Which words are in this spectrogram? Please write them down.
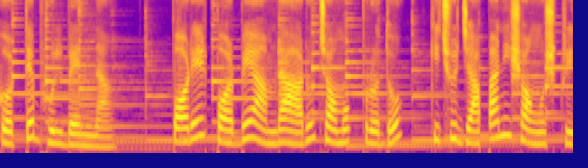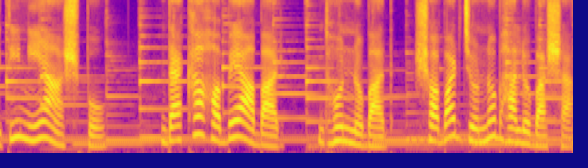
করতে ভুলবেন না। পরের পর্বে আমরা আরও চমকপ্রদ কিছু জাপানি সংস্কৃতি নিয়ে আসব। দেখা হবে আবার। ধন্যবাদ। সবার জন্য ভালোবাসা।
